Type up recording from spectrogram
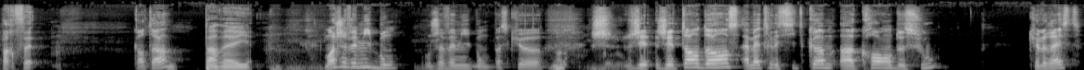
parfait. Quentin? Pareil. Moi, j'avais mis bon. J'avais mis bon parce que Non. j- j'ai j'ai tendance à mettre les sitcoms un cran en dessous que le reste.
